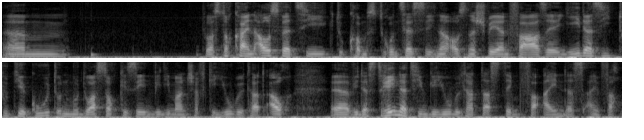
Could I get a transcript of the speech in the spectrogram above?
Ähm, du hast noch keinen Auswärtssieg, du kommst grundsätzlich ne, aus einer schweren Phase. Jeder Sieg tut dir gut und du hast auch gesehen, wie die Mannschaft gejubelt hat. Auch äh, wie das Trainerteam gejubelt hat, dass dem Verein das einfach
